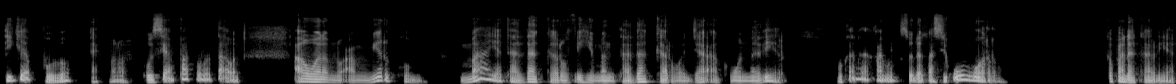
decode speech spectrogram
30 eh maaf, usia 40 tahun. Awalam nu'ammirkum ma yatadzakkaru fihi man tadzakkar wa ja'akumun nadhir. Bukankah kami sudah kasih umur kepada kalian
